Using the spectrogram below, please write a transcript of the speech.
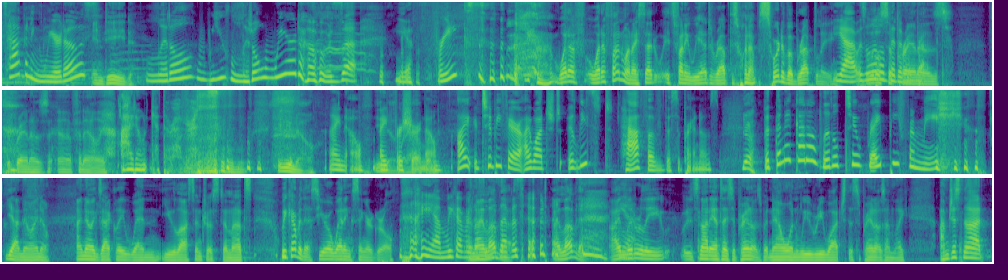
What's happening, weirdos? Indeed. Little, you little weirdos. You freaks. What a what a fun one. I said it's funny. We had to wrap this one up sort of abruptly. yeah, it was a little, little, bit of a Sopranos. Sopranos uh, finale. I don't get the reference. You know. I know. You I know for sure know. I to be fair, I watched at least half of The Sopranos. Yeah. But then it got a little too rapey for me. Yeah. No, I know. I know exactly when you lost interest, and that's we cover this. You're a wedding singer girl, I am. We cover and this I love this that. episode. I love that. I Yeah. literally, it's not anti Sopranos, but now when we rewatch The Sopranos, I'm like, I'm just not.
